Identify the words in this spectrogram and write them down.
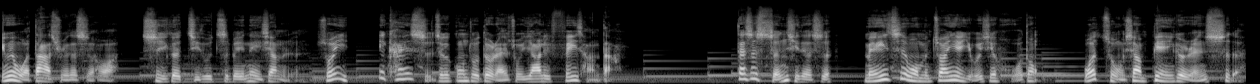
因为我大学的时候啊，是一个极度自卑内向的人，所以。一开始这个工作对我来说压力非常大，但是神奇的是，每一次我们专业有一些活动，我总像变一个人似的，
